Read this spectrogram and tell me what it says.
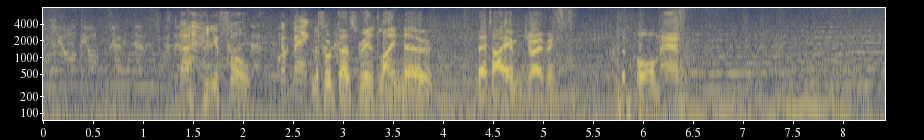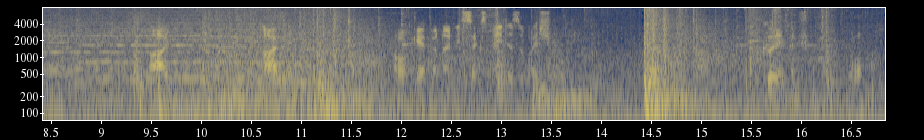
Secure the No, you're full. Come back. Little does Redline know that I am driving. The poor man. I, I've had to. Oh, Gavin, only six meters away, surely. Infantry. Oh,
